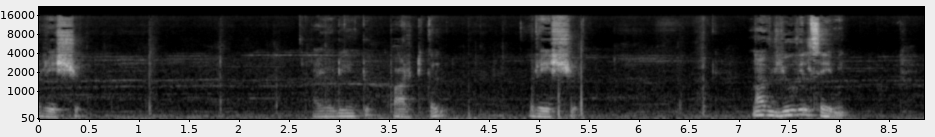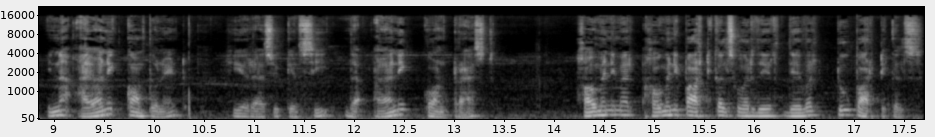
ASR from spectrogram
ratio. Iodine to particle ratio. Now you will say me in an ionic component here as you can see the ionic contrast how many how many particles were there? There were two particles.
